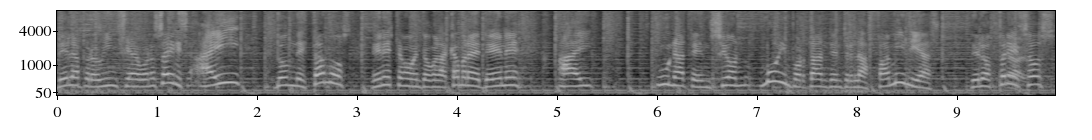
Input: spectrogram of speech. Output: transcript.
de la provincia de Buenos Aires. Ahí donde estamos en este momento con la cámara de TN hay una tensión muy importante entre las familias de los presos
